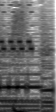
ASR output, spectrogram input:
Take that! Objection!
